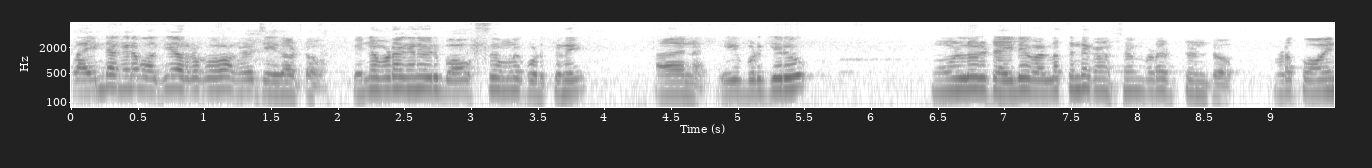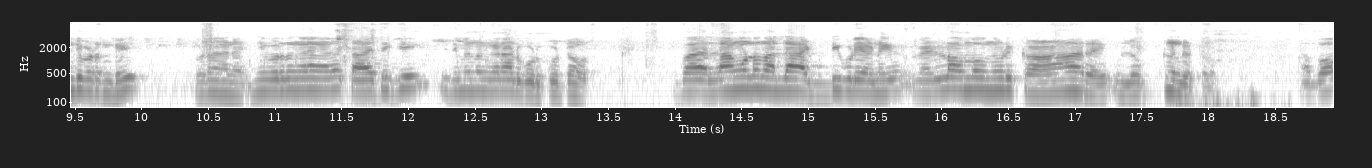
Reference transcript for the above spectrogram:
ക്ലൈന്റ് അങ്ങനെ മതി അറിഞ്ഞപ്പോൾ അങ്ങനെ ചെയ്തോട്ടോ. പിന്നെ ഇവിടെ അങ്ങനെ ഒരു ബോക്സ് നമ്മൾ കൊടുത്തിന്. അതന്നെ. ഈ ഇവിടേക്കൊരു മുകളിലൊരു ടൈൽ വെള്ളത്തിന്റെ കണക്ഷൻ ഇവിടെ ഇട്ടുണ്ടോ ഇവിടെ പോയിന്റ് ഇവിടെ ഉണ്ട്. ഇവിടെ അങ്ങനെ. ഇനി ഇവിടുന്ന് ഇങ്ങനെ താഴത്തേക്ക് ഇതിൽ ഇങ്ങനെ കൊടുക്കും കേട്ടോ അപ്പോൾ എല്ലാം കൊണ്ടും നല്ല അടിപൊളിയാണ്. വെള്ളം ആകുമ്പോൾ ഒന്നുകൂടി കാണാറ് ലുക്ക് ഉണ്ട് കേട്ടോ അപ്പോൾ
